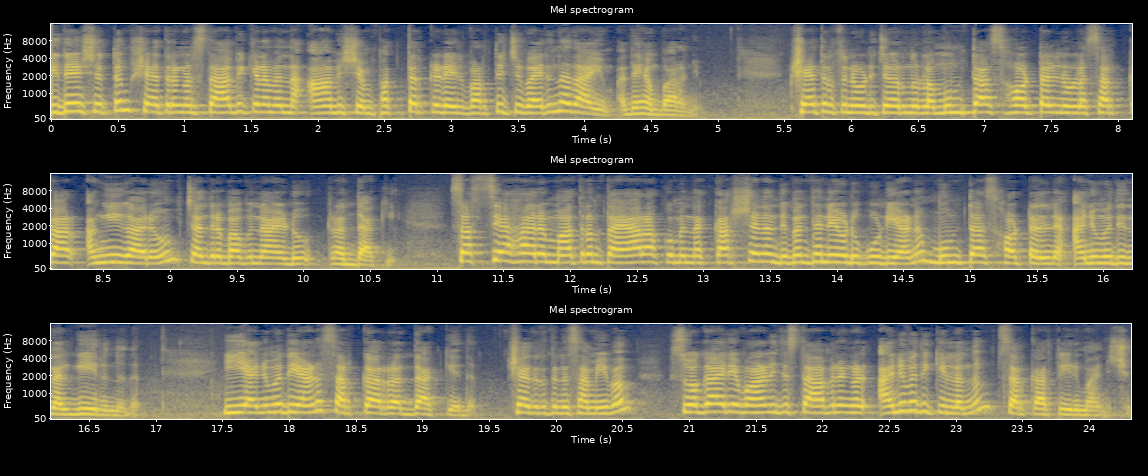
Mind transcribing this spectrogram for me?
വിദേശത്തും ക്ഷേത്രങ്ങൾ സ്ഥാപിക്കണമെന്ന ആവശ്യം ഭക്തർക്കിടയിൽ വർദ്ധിച്ചു വരുന്നതായും അദ്ദേഹം പറഞ്ഞു. ക്ഷേത്രത്തിനോട് ചേർന്നുള്ള മുംതാസ് ഹോട്ടലിനുള്ള സർക്കാർ അംഗീകാരവും ചന്ദ്രബാബു നായിഡു റദ്ദാക്കി. സസ്യാഹാരം മാത്രം തയ്യാറാക്കുമെന്ന കർശന നിബന്ധനയോടുകൂടിയാണ് മുംതാസ് ഹോട്ടലിന് അനുമതി നൽകിയിരുന്നത്. ഈ അനുമതിയാണ് സർക്കാർ റദ്ദാക്കിയത്. ക്ഷേത്രത്തിന് സമീപം സ്വകാര്യ വാണിജ്യ സ്ഥാപനങ്ങൾ അനുവദിക്കില്ലെന്നും സർക്കാർ തീരുമാനിച്ചു.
